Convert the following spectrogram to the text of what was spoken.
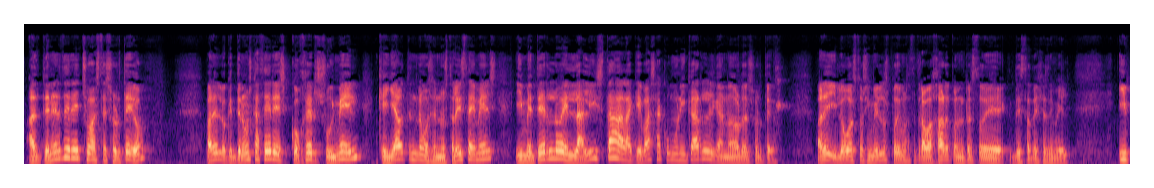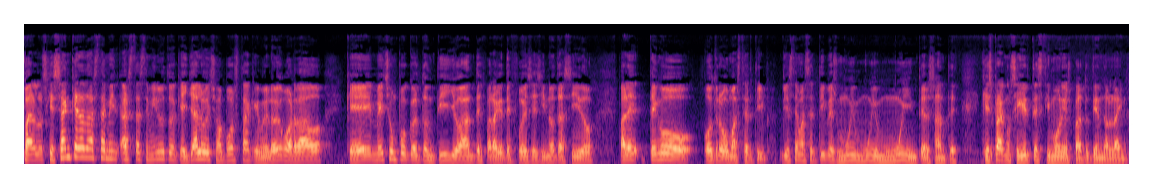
al tener derecho a este sorteo, ¿vale? Lo que tenemos que hacer es coger su email, que ya lo tendremos en nuestra lista de emails, y meterlo en la lista a la que vas a comunicarle el ganador del sorteo, ¿vale? Y luego estos emails los podemos hacer trabajar con el resto de, estrategias de email. Y para los que se han quedado hasta, este minuto, que ya lo he hecho a posta, que me lo he guardado, que me he hecho un poco el tontillo antes para que te fueses y no te has ido, ¿vale? Tengo otro master tip. Y este master tip es muy, muy, muy interesante, que es para conseguir testimonios para tu tienda online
